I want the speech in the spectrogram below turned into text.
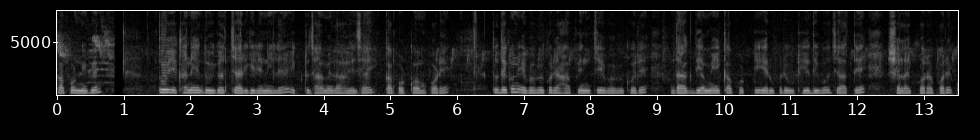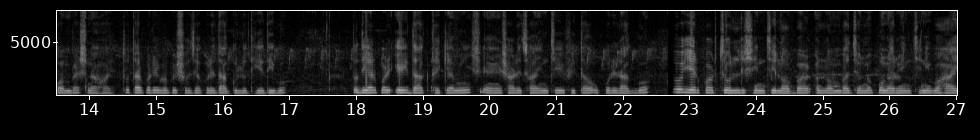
কাপড় নেবেন। তো এখানে দুই গজ চার গিরে নিলে একটু ঝামেলা হয়ে যায়, কাপড় কম পড়ে। তো দেখুন, এভাবে করে হাফ ইঞ্চি এভাবে করে দাগ দিয়ে আমি এই কাপড়টি এর উপরে উঠিয়ে দিব যাতে সেলাই করার পরে কম ব্যাস না হয়। তো তারপরে এভাবে সোজা করে দাগগুলো দিয়ে দিব। তো দেওয়ার পরে এই দাগ থেকে আমি সাড়ে ছয় ইঞ্চি ফিতা উপরে রাখব। তো এরপর চল্লিশ ইঞ্চি লম্বা, লম্বার জন্য পনেরো ইঞ্চি নেব, হাই,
